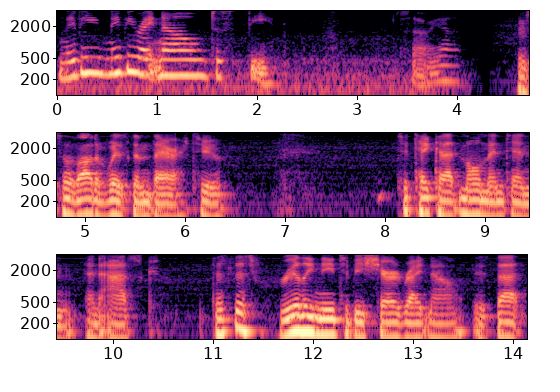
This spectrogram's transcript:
maybe, maybe right now, just be. So yeah. There's a lot of wisdom there to to take that moment and and ask, does this really need to be shared right now? Is that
